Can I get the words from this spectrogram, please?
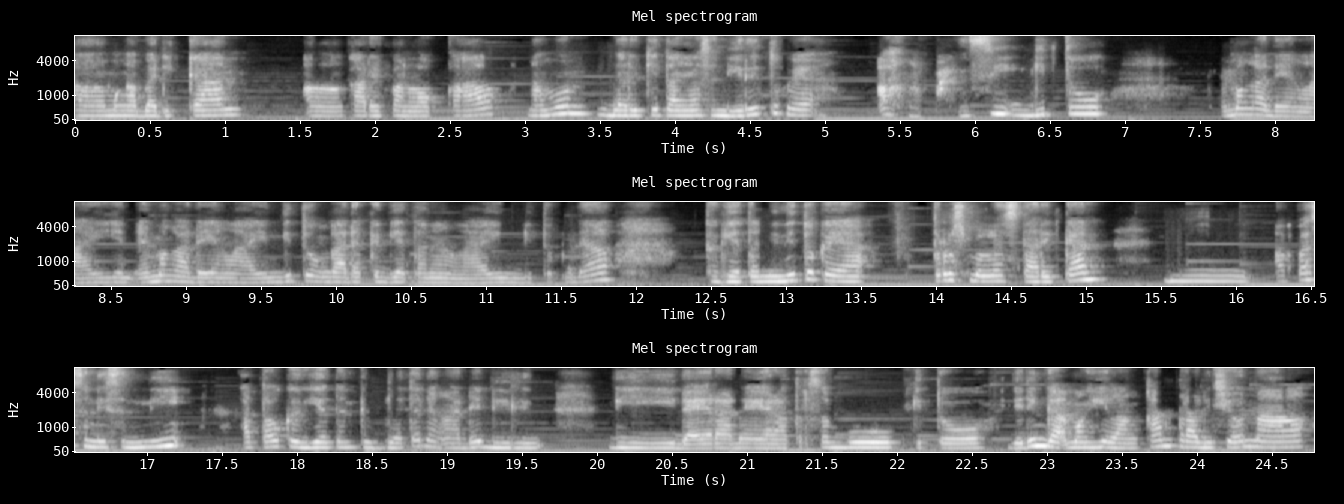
uh, mengabadikan uh, kearifan lokal, namun dari kitanya sendiri tuh kayak ah ngapain sih gitu. Emang gak ada yang lain, emang gak ada yang lain gitu, nggak ada kegiatan yang lain gitu. Padahal kegiatan ini tuh kayak terus melestarikan di apa seni-seni atau kegiatan-kegiatan yang ada di di daerah-daerah tersebut gitu. Jadi nggak menghilangkan tradisional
